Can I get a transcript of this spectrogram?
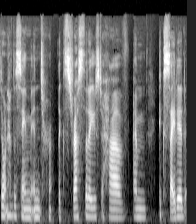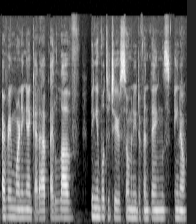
don't have the same inter- like stress that I used to have. I'm excited every morning I get up. I love being able to do so many different things. You know,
